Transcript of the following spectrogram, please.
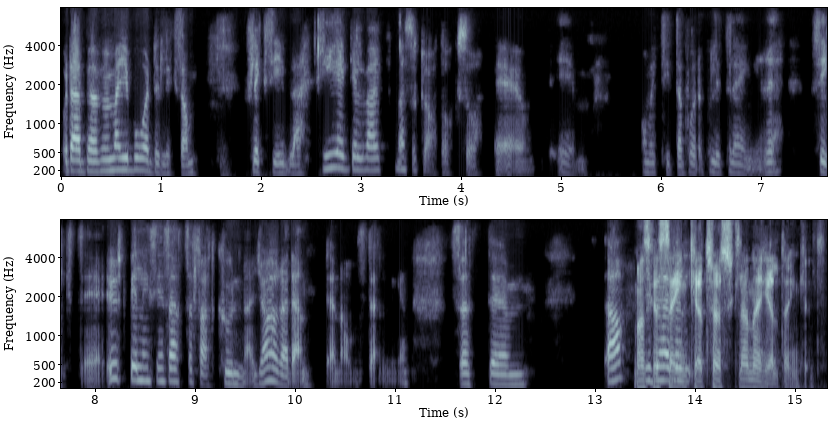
Och där behöver man ju både liksom flexibla regelverk men såklart också eh, om vi tittar på det på lite längre sikt, eh, utbildningsinsatser för att kunna göra den, den omställningen. Så att, ehm, ja, man ska behöver... sänka trösklarna helt enkelt?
